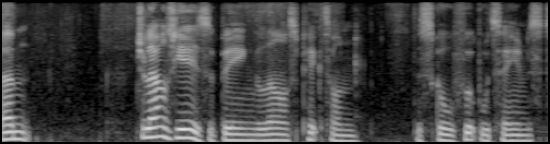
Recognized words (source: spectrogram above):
Um, Jalal's years of being the last picked on the school football teams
